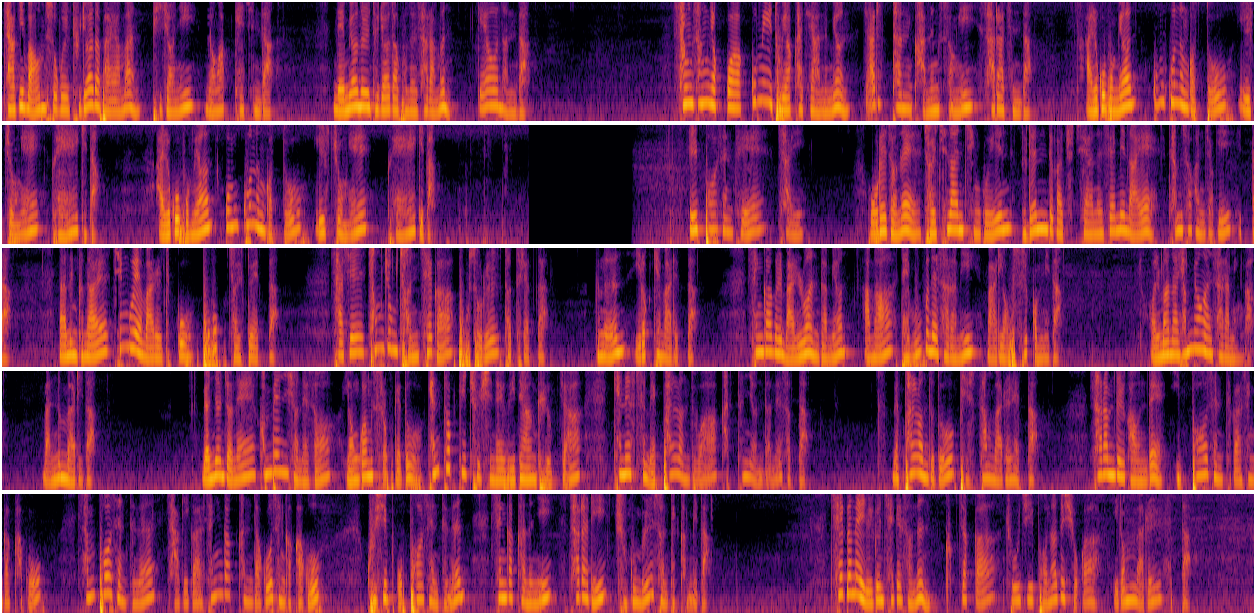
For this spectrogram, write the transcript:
자기 마음속을 들여다봐야만 비전이 명확해진다. 내면을 들여다보는 사람은 깨어난다. 상상력과 꿈이 도약하지 않으면 짜릿한 가능성이 사라진다. 알고 보면 꿈꾸는 것도 일종의 계획이다. 알고 보면 꿈꾸는 것도 일종의 계획이다. 1%의 차이. 오래전에 절친한 친구인 르랜드가 주최하는 세미나에 참석한 적이 있다. 나는 그날 친구의 말을 듣고 포복 절도했다. 사실 청중 전체가 복소를 터뜨렸다. 그는 이렇게 말했다. 생각을 말로 한다면 아마 대부분의 사람이 말이 없을 겁니다. 얼마나 현명한 사람인가. 맞는 말이다. 몇 년 전에 컨벤션에서 영광스럽게도 켄터키 출신의 위대한 교육자 케네스 맥팔런드와 같은 연단에 섰다. 맥팔런드도 비슷한 말을 했다. 사람들 가운데 2%가 생각하고 3%는 자기가 생각한다고 생각하고 95%는 생각하느니 차라리 죽음을 선택합니다. 최근에 읽은 책에서는 극작가 조지 버나드 쇼가 이런 말을 했다.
